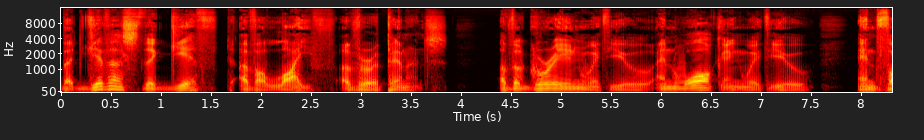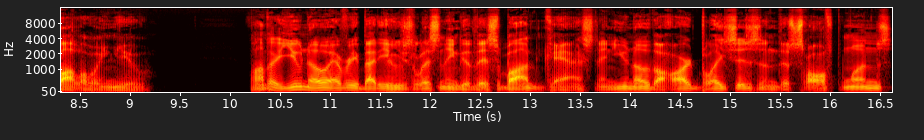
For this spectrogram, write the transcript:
but give us the gift of a life of repentance, of agreeing with you and walking with you and following you. Father, you know everybody who's listening to this podcast, and you know the hard places and the soft ones,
